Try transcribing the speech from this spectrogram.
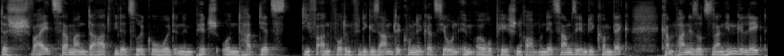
das Schweizer Mandat wieder zurückgeholt in dem Pitch und hat jetzt die Verantwortung für die gesamte Kommunikation im europäischen Raum. Und jetzt haben sie eben die Comeback-Kampagne sozusagen hingelegt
